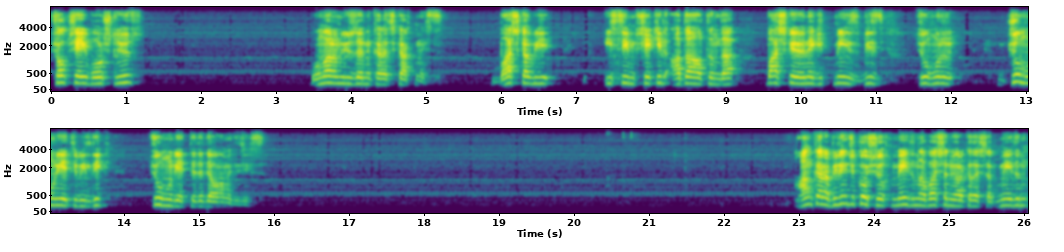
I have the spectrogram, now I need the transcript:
Çok şey borçluyuz. Umarım yüzlerini kara çıkartmayız. Başka bir isim, şekil, adı altında başka yöne gitmeyiz. Biz Cumhur Cumhuriyeti bildik. Cumhuriyette de devam edeceğiz. Ankara birinci koşu Maiden'a başlanıyor arkadaşlar. Maiden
